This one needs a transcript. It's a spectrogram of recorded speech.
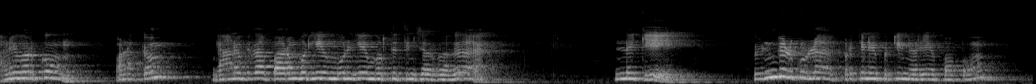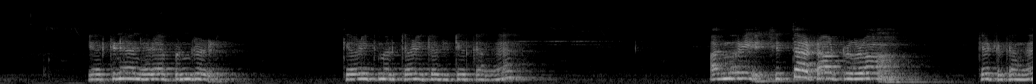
அனைவருக்கும் வணக்கம். ஞானபிதா பாரம்பரிய மூலிகை மருத்துவத்தின் சார்பாக இன்னைக்கு பெண்களுக்குள்ள பிரச்சனையை பற்றி நிறைய பார்ப்போம். ஏற்கனவே நிறைய பெண்கள் கேள்விக்கு மேல் கேள்வி கேட்டுகிட்டே இருக்காங்க. அது மாதிரி சித்தா டாக்டர்களும் கேட்டிருக்காங்க.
